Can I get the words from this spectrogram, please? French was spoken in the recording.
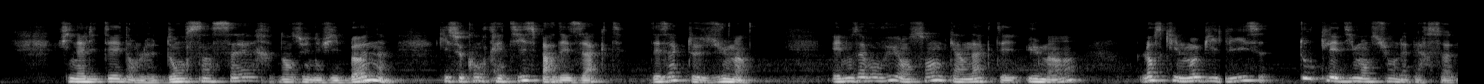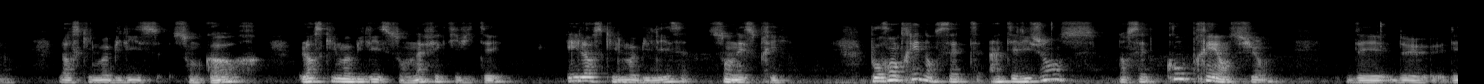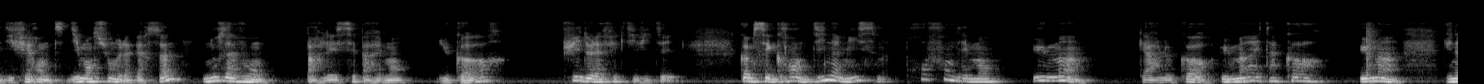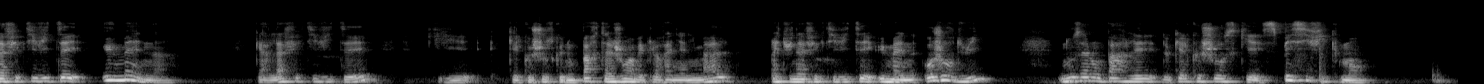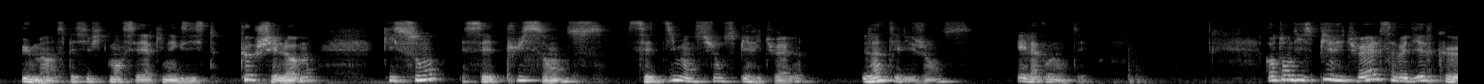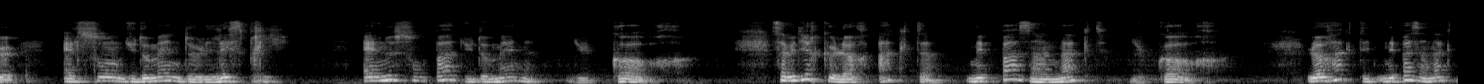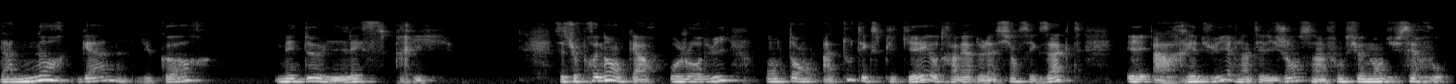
Finalité dans le don sincère, dans une vie bonne, qui se concrétise par des actes, des actes humains. Et nous avons vu ensemble qu'un acte est humain lorsqu'il mobilise toutes les dimensions de la personne, lorsqu'il mobilise son corps, lorsqu'il mobilise son affectivité, et lorsqu'il mobilise son esprit. Pour rentrer dans cette intelligence, dans cette compréhension des, des différentes dimensions de la personne, nous avons parlé séparément du corps, puis de l'affectivité, comme ces grands dynamismes profondément humains, car le corps humain est un corps humain, d'une affectivité humaine, car l'affectivité, qui est quelque chose que nous partageons avec le règne animal, est une affectivité humaine. Aujourd'hui, nous allons parler de quelque chose qui est spécifiquement humain, spécifiquement, c'est-à-dire qui n'existe que chez l'homme, qui sont ces puissances, ces dimensions spirituelles, l'intelligence et la volonté. Quand on dit spirituel, ça veut dire que elles sont du domaine de l'esprit. Elles ne sont pas du domaine du corps. Ça veut dire que leur acte n'est pas un acte du corps. Leur acte n'est pas un acte d'un organe du corps, mais de l'esprit. C'est surprenant car aujourd'hui, on tend à tout expliquer au travers de la science exacte et à réduire l'intelligence à un fonctionnement du cerveau.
